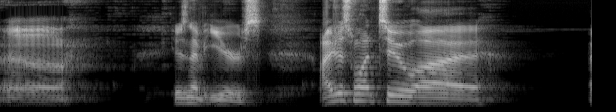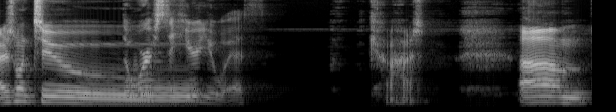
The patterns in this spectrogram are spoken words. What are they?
uh, he doesn't have ears. I just want to uh I just want to The worst to hear you with. God. Um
